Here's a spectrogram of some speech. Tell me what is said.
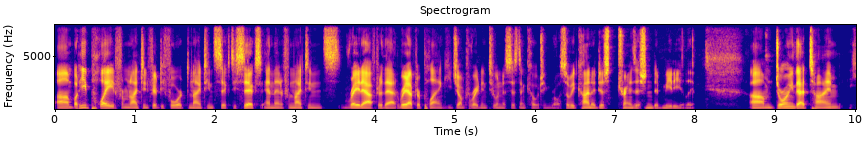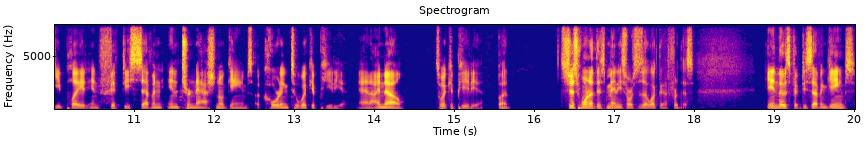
Um, but he played from 1954 to 1966, and then from 19 right after that, right after playing, he jumped right into an assistant coaching role. So he kind of just transitioned immediately. Um, during that time, he played in 57 international games, according to Wikipedia. And I know it's Wikipedia, but it's just one of this many sources I looked at for this. In those 57 games,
